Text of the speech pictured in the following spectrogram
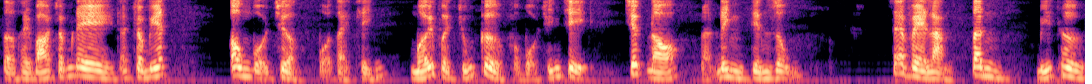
tờ Thời báo chấm đề đã cho biết ông Bộ trưởng Bộ Tài chính mới vừa trúng cử vào Bộ Chính trị, trước đó là Đinh Tiến Dũng, sẽ về làm tân bí thư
